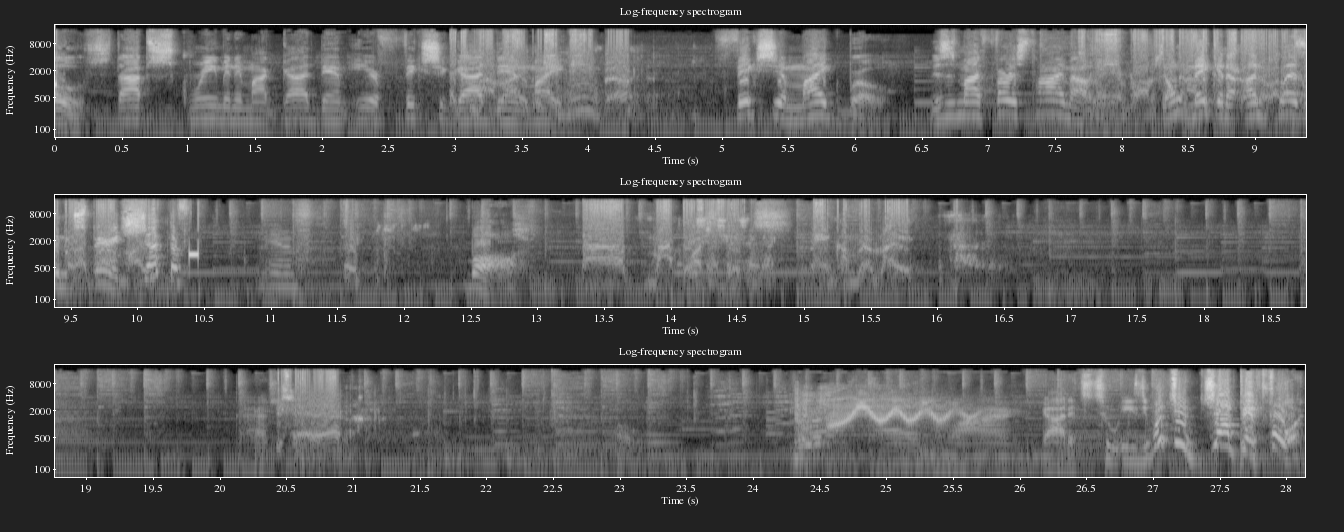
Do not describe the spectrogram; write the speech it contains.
Oh, stop screaming in my goddamn ear. Fix your goddamn mic. Fix your mic, bro. This is my first time out here. Don't make it an unpleasant experience. Shut the f- man. Ball. Watch this. Ain't coming right. That's Oh. Oh my god, it's too easy. What you jumping for?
